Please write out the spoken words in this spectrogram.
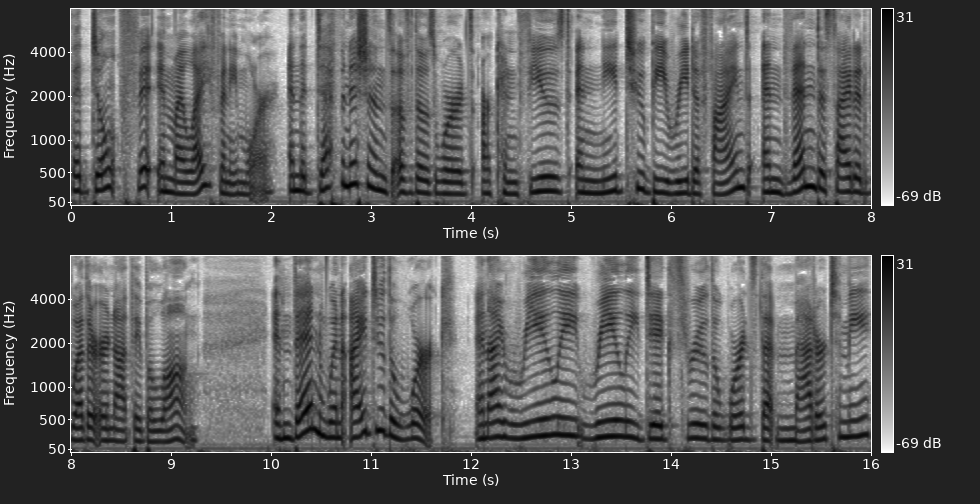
that don't fit in my life anymore. And the definitions of those words are confused and need to be redefined and then decided whether or not they belong. And then when I do the work and I really, really dig through the words that matter to me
